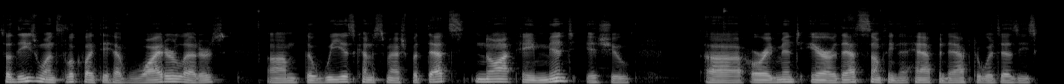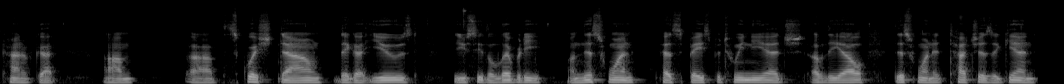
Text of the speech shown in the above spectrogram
So these ones look like they have wider letters. Um, the we is kind of smashed, but that's not a mint issue uh, or a mint error. That's something that happened afterwards as these kind of got um, uh, squished down. They got used. You see the Liberty on this one has space between the edge of the L. This one it touches again.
